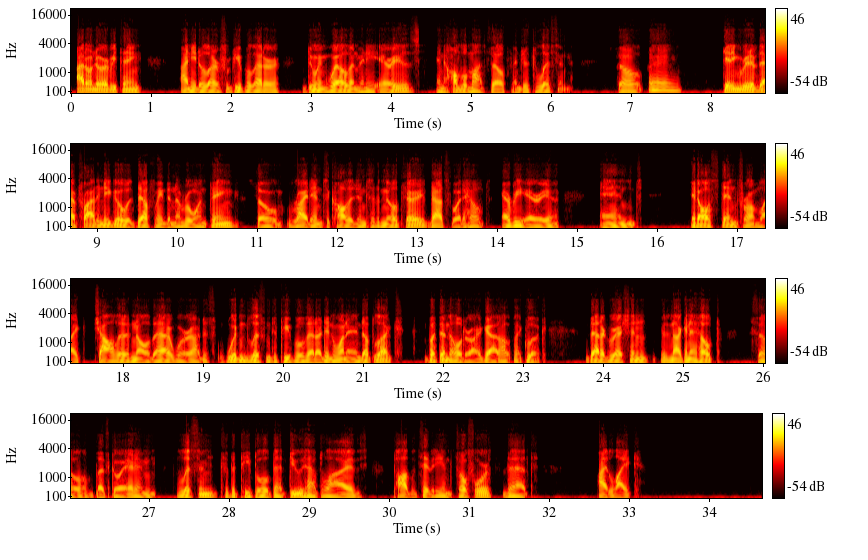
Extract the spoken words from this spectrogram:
I don't know everything. I need to learn from people that are doing well in many areas and humble myself and just listen. So Mm, getting rid of that pride and ego was definitely the number one thing. So right into college, into the military, that's what helped every area. And it all stemmed from like childhood and all that, where I just wouldn't listen to people that I didn't want to end up like. But then the older I got, I was like, look, that aggression is not going to help. So let's go ahead and listen to the people that do have lives, positivity, and so forth that I like.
